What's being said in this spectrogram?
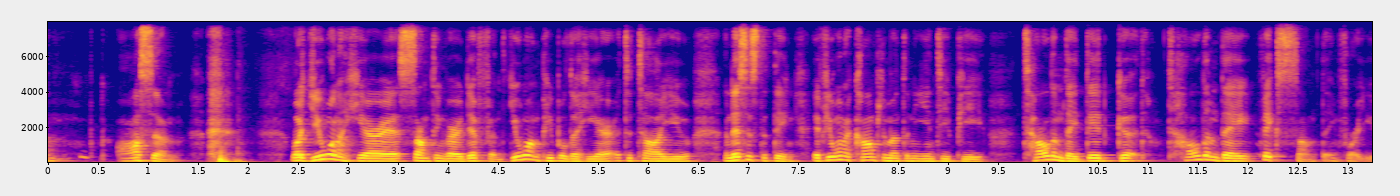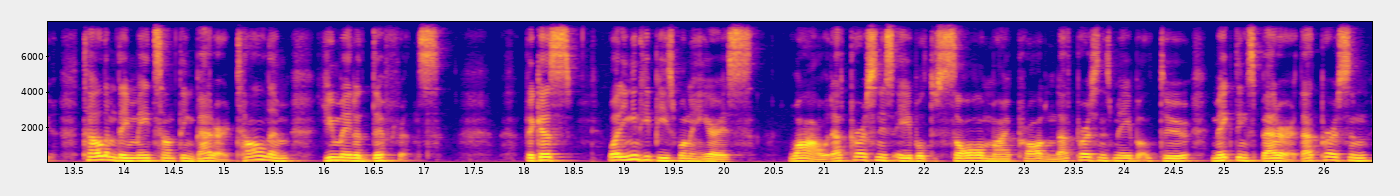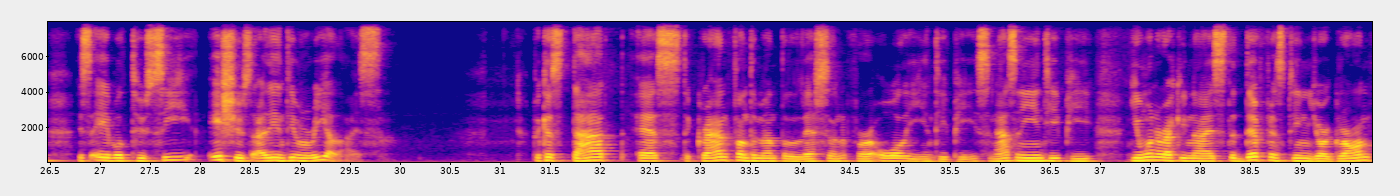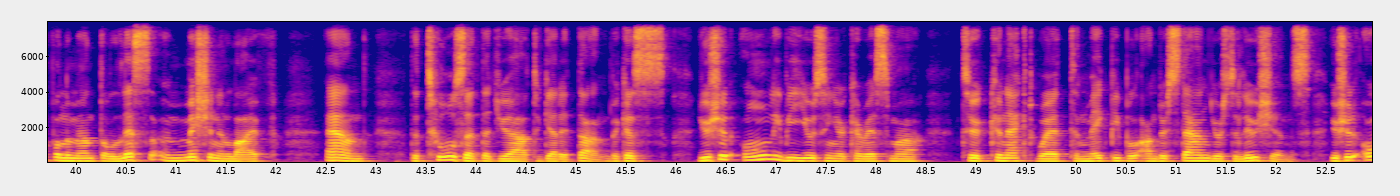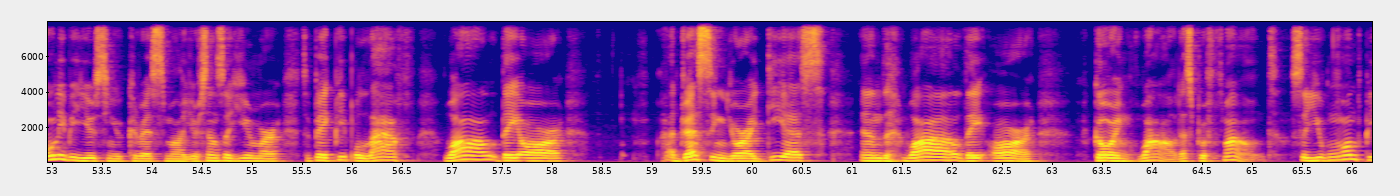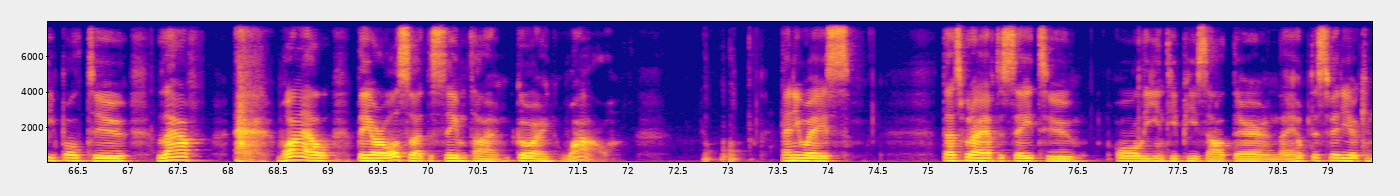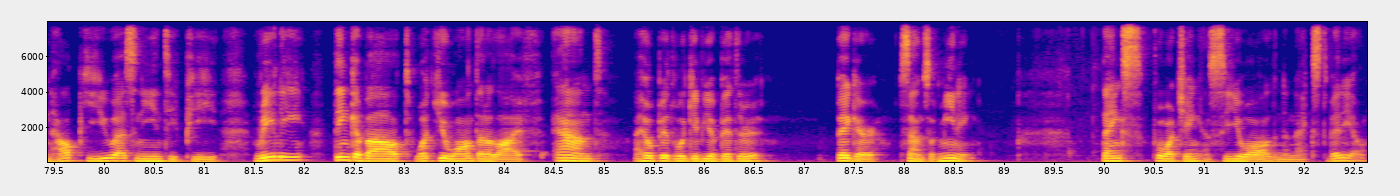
awesome," what you want to hear is something very different. You want people to hear to tell you, and this is the thing: if you want to compliment an ENTP, tell them they did good. Tell them they fixed something for you. Tell them they made something better. Tell them you made a difference. Because what ENTPs want to hear is wow, that person is able to solve my problem. That person is able to make things better. That person is able to see issues that I didn't even realize. Because that is the grand fundamental lesson for all ENTPs. And as an ENTP, you want to recognize the difference between your grand fundamental lesson, uh, mission in life and the toolset that you have to get it done. Because you should only be using your charisma to connect with and make people understand your solutions. You should only be using your charisma, your sense of humor to make people laugh while they are addressing your ideas and while they are going, wow, that's profound. So you want people to laugh while they are also at the same time going, wow. Anyways, that's what I have to say to all ENTPs out there and I hope this video can help you as an ENTP really think about what you want out of life and I hope it will give you a better, bigger sense of meaning. Thanks for watching and see you all in the next video.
